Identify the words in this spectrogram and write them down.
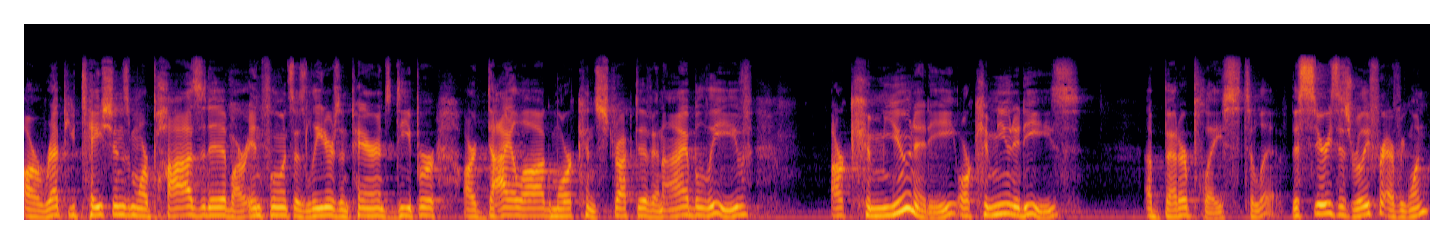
our reputations more positive, our influence as leaders and parents deeper, our dialogue more constructive, and I believe our community or communities a better place to live. This series is really for everyone.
